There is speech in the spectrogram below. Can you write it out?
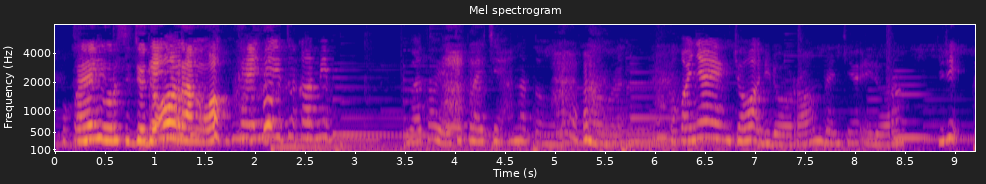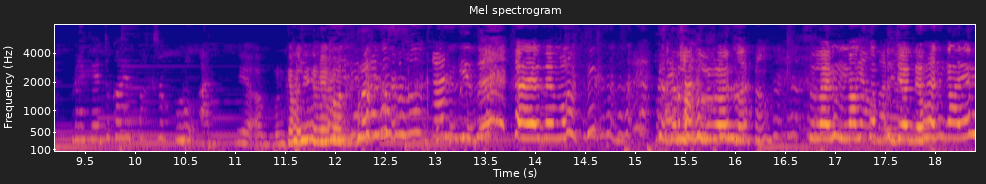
pokoknya kalian ngurusi jodoh Kayaknya orang itu- loh. kayaknya itu kami nggak tahu ya itu pelecehan atau enggak pokoknya yang cowok didorong dan cewek didorong. Jadi mereka itu kami paksa pelukan ya ampun kalian memang pelukan gitu. Kalian memang keterlaluan. selain memaksa perjodohan kalian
